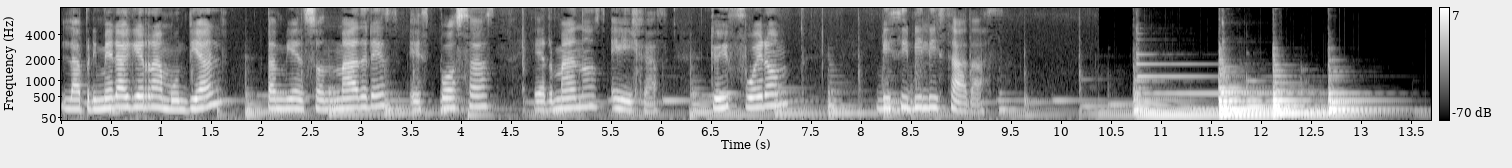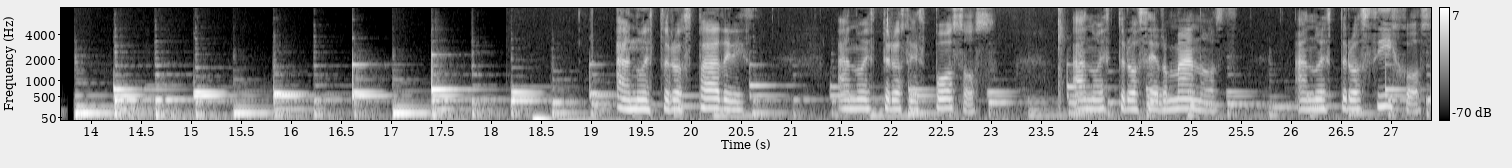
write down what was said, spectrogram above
La Primera Guerra Mundial también son madres, esposas, hermanos e hijas que hoy fueron visibilizadas. A nuestros padres, a nuestros esposos, a nuestros hermanos, a nuestros hijos.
